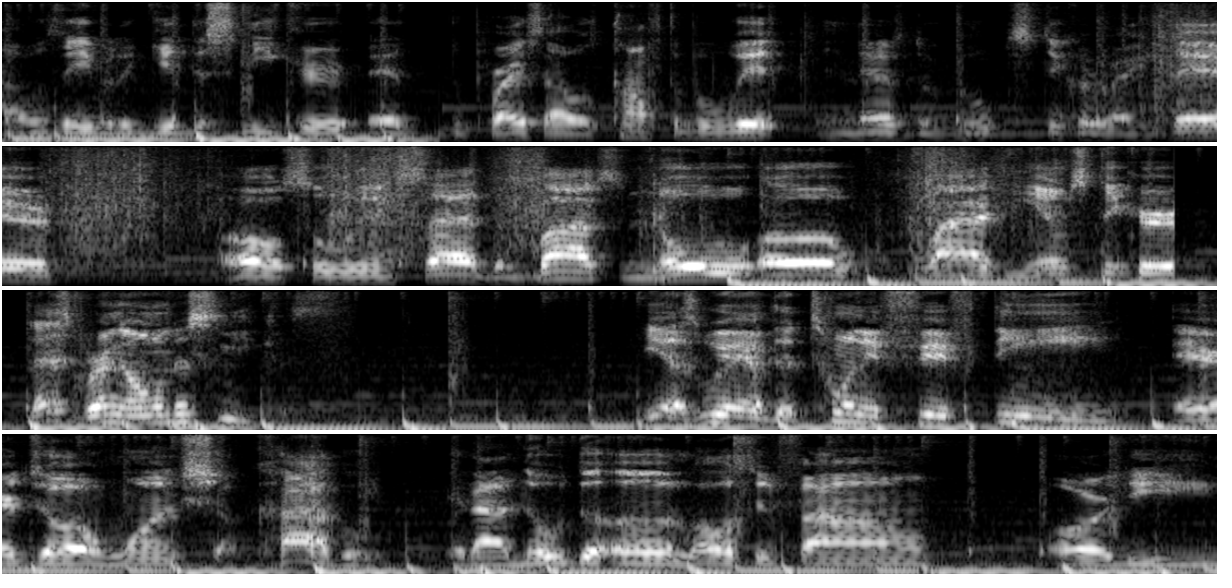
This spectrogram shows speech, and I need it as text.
I was able to get the sneaker at the price I was comfortable with. And there's the goat sticker right there. Also inside the box, no uh, YDM sticker. Let's bring on the sneakers. Yes, we have the 2015 Air Jordan 1 Chicago. And I know the uh, Lost and Found or the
